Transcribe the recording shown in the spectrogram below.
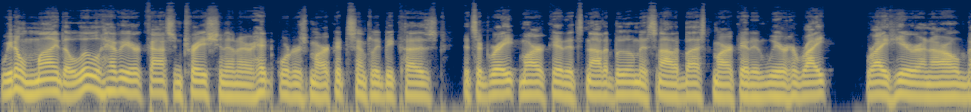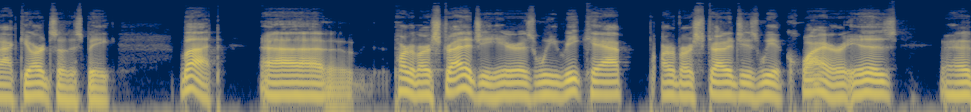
we don't mind a little heavier concentration in our headquarters market simply because it's a great market. It's not a boom, it's not a bust market, and we're right right here in our own backyard, so to speak. But uh, part of our strategy here, as we recap, part of our strategy as we acquire is uh,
